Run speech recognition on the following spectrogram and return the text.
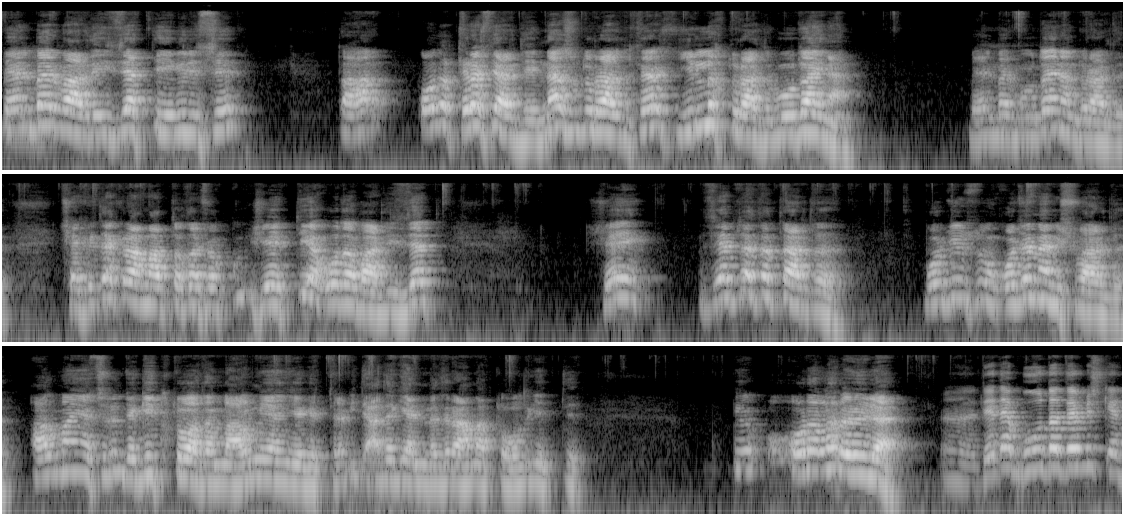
Belber vardı İzzet diye birisi. Daha o da tıraş derdi. Nasıl durardı tıraş? Yıllık durardı buğdayla. Belber buğdayla durardı. Çekirdek rahmatlı da çok şey etti ya o da vardı İzzet. Şey zebze atardı. Bocusun koca memiş vardı. Almanya çıkınca gitti o adamla Almanya'ya gitti. Bir daha da gelmedi rahmetli oldu gitti. Oralar öyle. He, Dede buğda demişken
